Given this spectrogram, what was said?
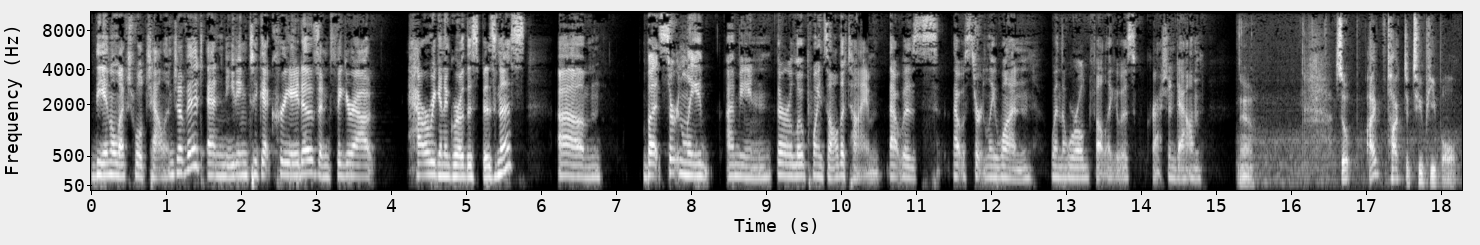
the intellectual challenge of it and needing to get creative and figure out how are we going to grow this business. Um, but certainly, I mean, there are low points all the time. That was that was certainly one when the world felt like it was crashing down. Yeah. So I've talked to two people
